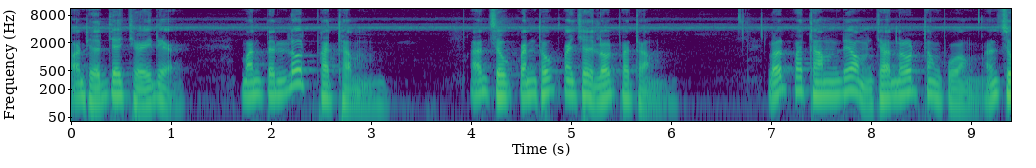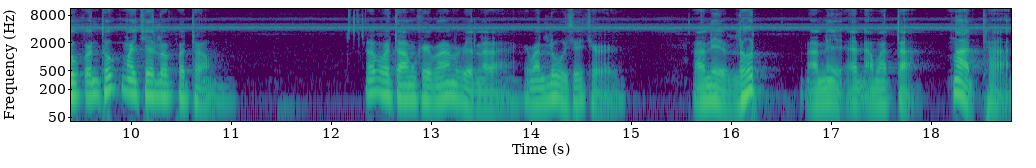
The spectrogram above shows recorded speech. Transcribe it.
อันเห็นเฉยๆเนี่ย มันเป็นรถพระธรรม อันสุขอันทุกข์ไม่ใช่รถพระธรรมรถพระธรรมย่อมชันรถทั้งปวง อันสุขอันทุกข์ไม่ใช่รถพระธรรมรถพระธรรมคือมันไม่เป็นอะไรมันรู้เฉยๆอันนี้รถอันนี้อันอมตะมาตรฐาน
